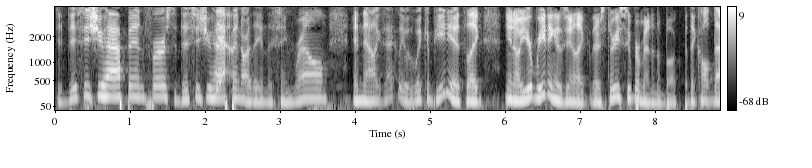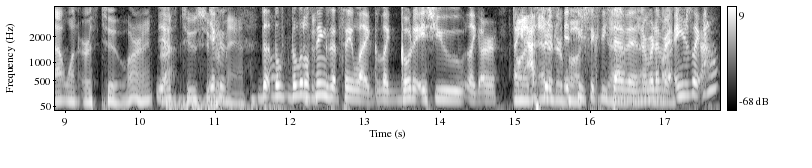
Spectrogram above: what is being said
did this issue happen first? Did this issue Yeah. happen? Are they in the same realm? And now, exactly with Wikipedia, it's like you know, you're reading is you're like, there's three Supermen in the book, but they called that one Earth Two. All right, Yeah. Earth Two Yeah, Superman. the, the the little things that say like like go to issue like or Oh, like the asterisk issue sixty seven Yeah, or whatever, box. and you're just like I don't.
